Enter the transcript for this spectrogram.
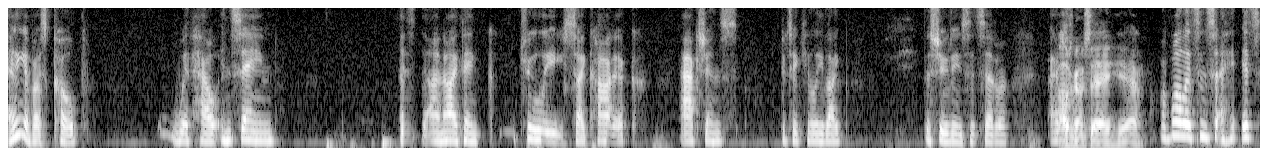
any of us cope with how insane and I think truly psychotic actions, particularly like the shootings, etc. I was gonna say, yeah. Well, it's insane. It's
